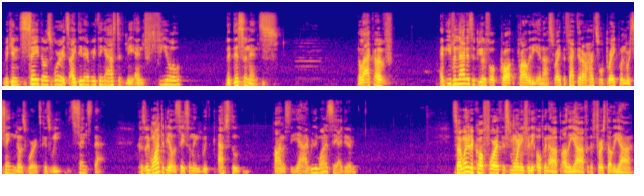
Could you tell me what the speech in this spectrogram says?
we can say those words, I did everything asked of me, and feel the dissonance, the lack of, and even that is a beautiful quality in us, right? The fact that our hearts will break when we're saying those words, because we sense that. Because we want to be able to say something with absolute honesty. Yeah, I really want to say I did So I wanted to call forth this morning for the open up aliyah, for the first aliyah.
